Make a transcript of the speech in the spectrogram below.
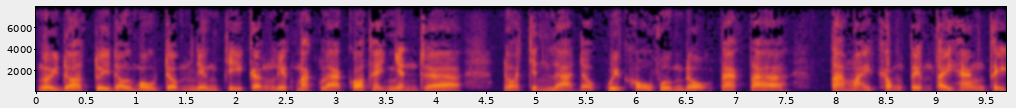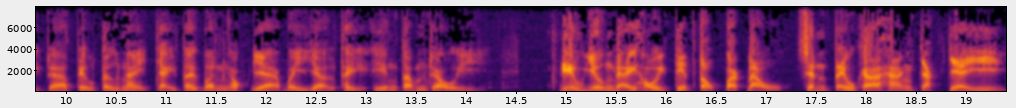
Người đó tuy đội mũ trùm nhưng chỉ cần liếc mắt là có thể nhìn ra, đó chính là độc quyết hổ vương đồ tác tá. Ta mãi không tìm thấy hắn thì ra tiểu tử này chạy tới bên Ngọc già bây giờ thì yên tâm rồi. Điều dương đại hội tiếp tục bắt đầu, xin tiểu khả hãn chặt dây.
